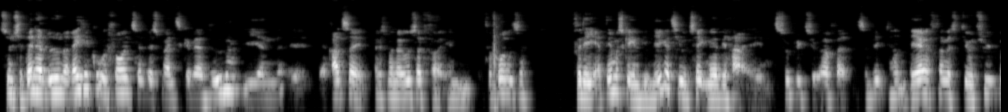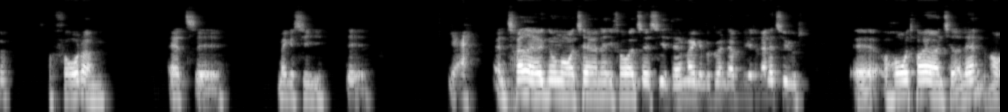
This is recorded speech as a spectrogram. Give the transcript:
synes jeg, at den her viden er rigtig god i forhold til, hvis man skal være vidne i en øh, retssag, hvis man er udsat for en forbrydelse. Fordi at det er måske en af de negative ting med, at vi har en subjektiv opfattelse af virkeligheden. Det er sådan med stereotyper og fordomme, at øh, man kan sige, øh, ja, en træder er jo ikke nogen over tæerne i forhold til at sige, at Danmark er begyndt at blive et relativt øh, og hårdt højorienteret land, hvor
